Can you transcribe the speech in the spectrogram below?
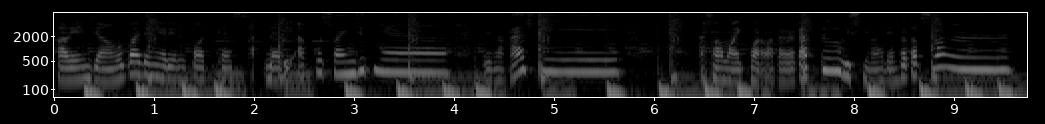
kalian jangan lupa dengerin podcast dari aku selanjutnya. Terima kasih. Assalamualaikum warahmatullahi wabarakatuh. Bismillah dan tetap semangat.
